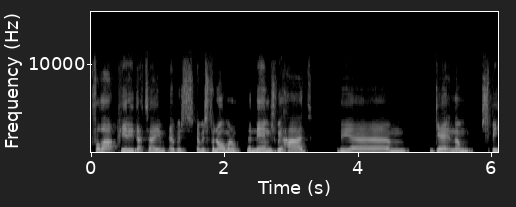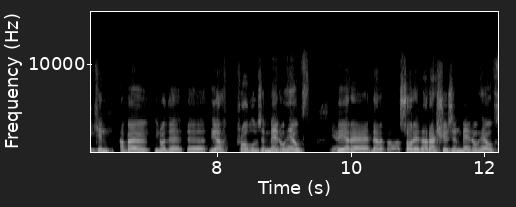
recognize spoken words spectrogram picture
for that period of time, it was it was phenomenal. The names we had, the um, getting them speaking about, you know, the, the their problems in mental health, yep. their, uh, their sorry, their issues in mental health,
